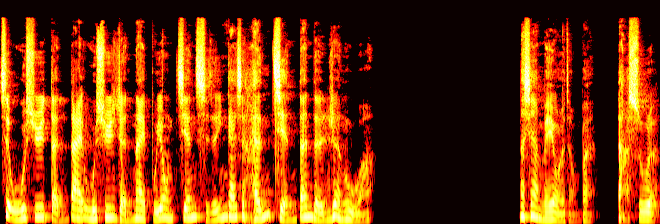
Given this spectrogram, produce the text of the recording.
是无需等待，无需忍耐，不用坚持的，应该是很简单的任务啊。那现在没有了怎么办？打输了。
